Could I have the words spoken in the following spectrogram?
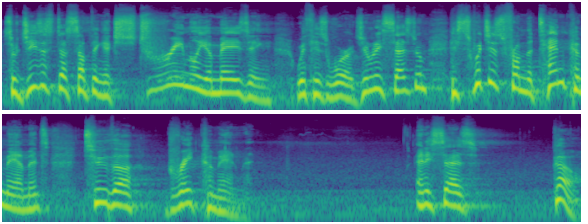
So Jesus does something extremely amazing with his words. You know what he says to him? He switches from the Ten Commandments to the Great Commandment. And he says, Go.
